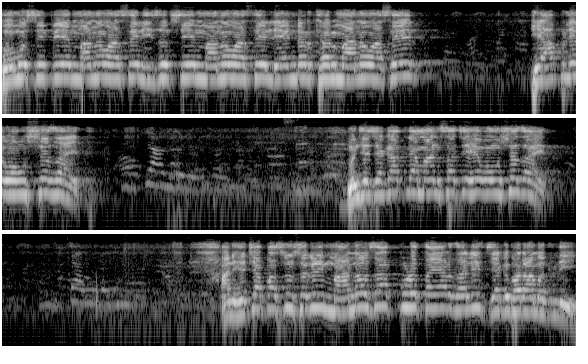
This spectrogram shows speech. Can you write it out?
होमोसिपियन मानव असेल इजिप्शियन मानव असेल लेंडरथल मानव असेल हे आपले वंशज आहेत. म्हणजे जगातल्या माणसाचे हे वंशज आहेत. आणि ह्याच्यापासून सगळी मानवजात पुढे तयार झाली जगभरामधली.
